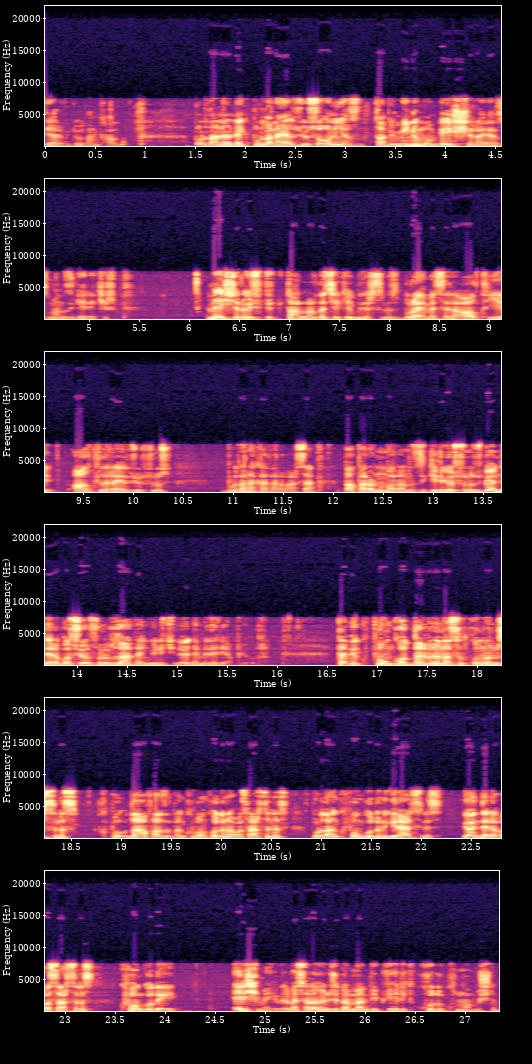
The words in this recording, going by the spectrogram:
Diğer videodan kaldı. Buradan örnek burada ne yazıyorsa onu yazın. Tabi minimum 5 lira yazmanız gerekir. 5 lira üstü tutarlarda çekebilirsiniz. Buraya mesela 6, 6 lira yazıyorsunuz. Burada ne kadar varsa. Papara numaranızı giriyorsunuz. Göndere basıyorsunuz. Zaten gün içinde ödemeleri yapıyorlar. Tabii kupon kodlarını nasıl kullanırsınız? Daha fazladan kupon koduna basarsınız. Buradan kupon kodunu girersiniz. Göndere basarsınız. Kupon kodu erişime gelir. Mesela önceden ben VIP üyelik kodu kullanmıştım.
